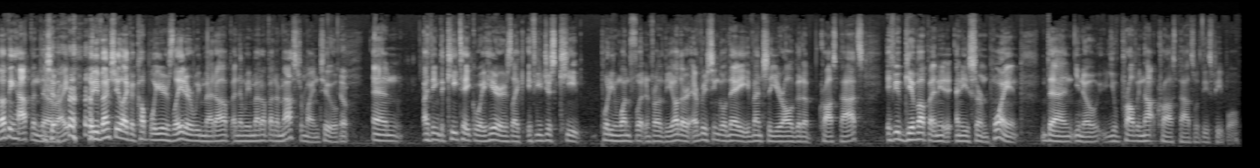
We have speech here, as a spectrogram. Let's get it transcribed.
nothing happened there, right? But eventually, like a couple years later, we met up, and then we met up at a mastermind too. Yep. And I think the key takeaway here is like if you just keep putting one foot in front of the other every single day, eventually you're all gonna cross paths. If you give up at any any certain point, then you know you'll probably not cross paths with these people.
